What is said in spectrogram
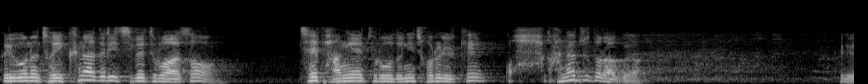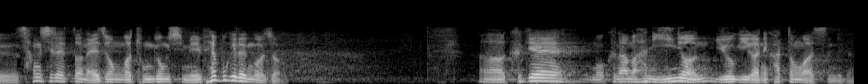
그리고는 저희 큰아들이 집에 들어와서 제 방에 들어오더니 저를 이렇게 꽉 안아주더라고요. 그 상실했던 애정과 존경심이 회복이 된 거죠. 아, 그게 뭐 그나마 한 2년 유효 기간이 갔던 것 같습니다.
